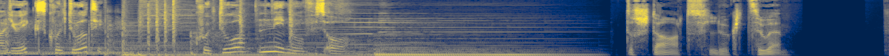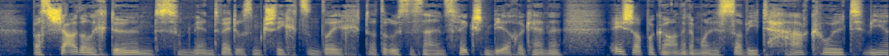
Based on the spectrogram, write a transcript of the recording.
Radio X Kulturtipp. Kultur nicht nur fürs Ohr. Der Staat schaut zu. Was schauderlich tönt und wir entweder aus dem Geschichtsunterricht oder aus den Science-Fiction-Büchern kennen, ist aber gar nicht einmal so weit hergeholt, wie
